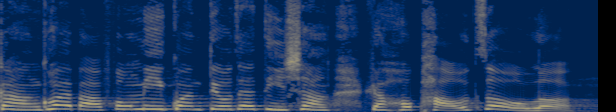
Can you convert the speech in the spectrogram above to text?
赶快把蜂蜜罐丢在地上，然后跑走了。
